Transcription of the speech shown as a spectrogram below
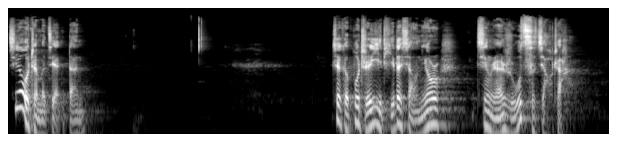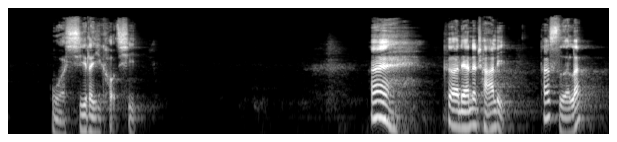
就这么简单。这个不值一提的小妞竟然如此狡诈，我吸了一口气。唉，可怜的查理，他死了，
